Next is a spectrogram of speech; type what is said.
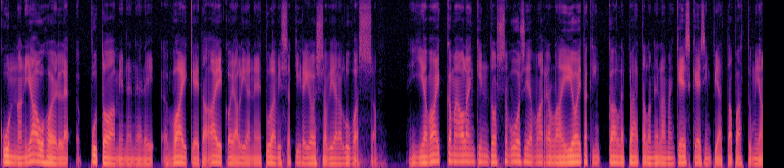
kunnan jauhoille putoaminen, eli vaikeita aikoja lienee tulevissa kirjoissa vielä luvassa. Ja vaikka mä olenkin tuossa vuosien varrella joitakin Kalle Päätalon elämän keskeisimpiä tapahtumia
